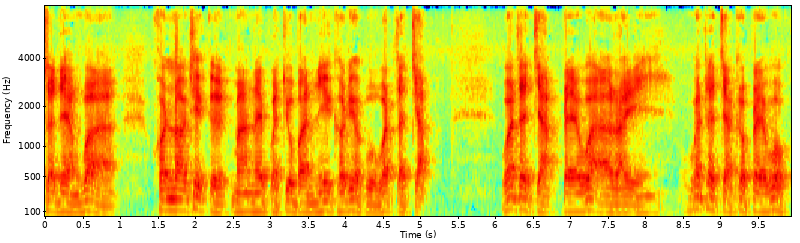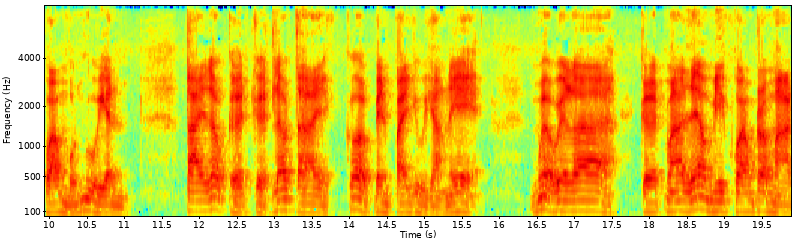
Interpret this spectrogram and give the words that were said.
แสดงว่า คนเราที่เกิดมาในปัจจุบันนี้เขาเรียกว่าวัฏจักร วัฏจักรแปลว่าอะไร วัฏจักรก็แปลว่าความหมุนเวียน ตายแล้วเกิดเกิดแล้วตายก็เป็นไปอยู่อย่างนี้ เมื่อเวลาเกิดมาแล้วมีความประมาท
